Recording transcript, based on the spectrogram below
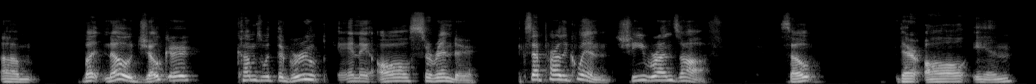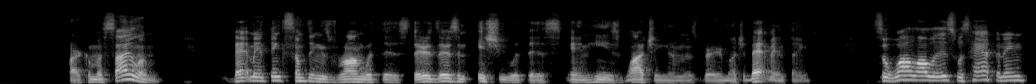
Um, but no, Joker comes with the group, and they all surrender except Harley Quinn. She runs off. So they're all in Arkham Asylum. Batman thinks something is wrong with this. There, there's an issue with this, and he's watching them. That's very much a Batman thing. So while all of this was happening,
